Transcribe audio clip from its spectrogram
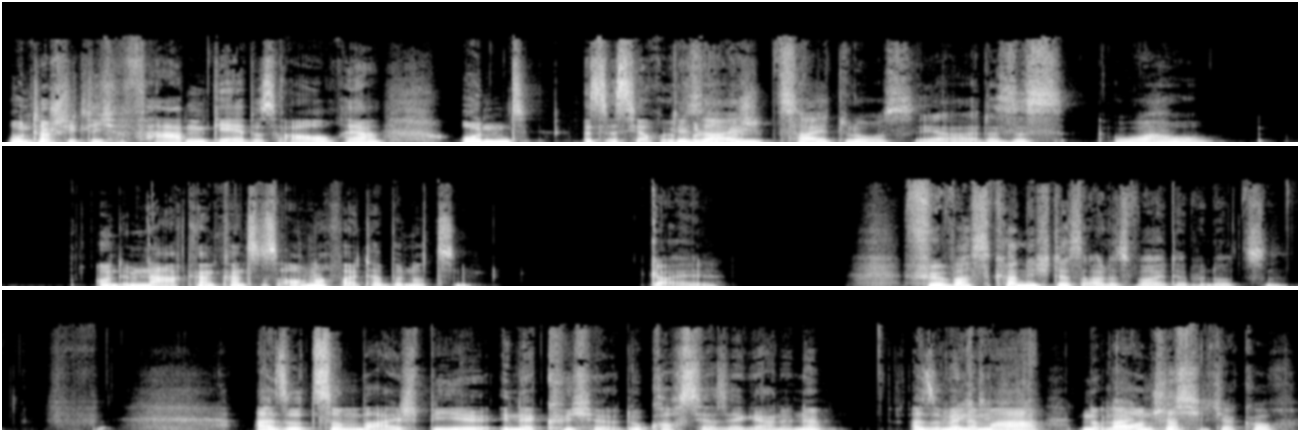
Unterschiedliche Farben gäbe es auch, ja. Und es ist ja auch ökologisch. Design zeitlos. Ja, das ist wow. Und im Nachgang kannst du es auch noch weiter benutzen. Geil. Für was kann ich das alles weiter benutzen? Also zum Beispiel in der Küche. Du kochst ja sehr gerne, ne? Also wenn du Richtig. mal eine ordentlich, Koch.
